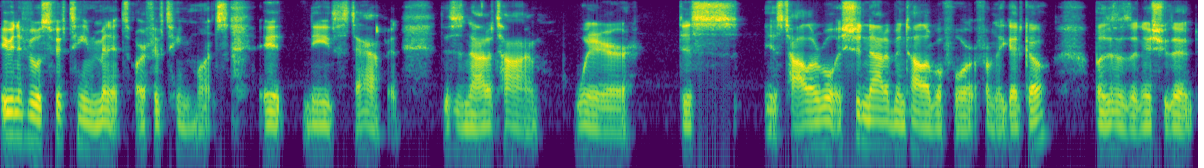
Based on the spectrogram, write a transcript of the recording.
Even if it was 15 minutes or 15 months, it needs to happen. This is not a time where this is tolerable. It should not have been tolerable for from the get go, but this is an issue that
